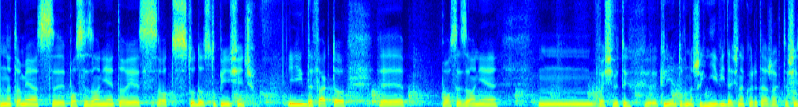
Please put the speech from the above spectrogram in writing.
natomiast y, po sezonie to jest od 100 do 150. I de facto y, po sezonie mm, właściwie tych klientów naszych nie widać na korytarzach. To się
